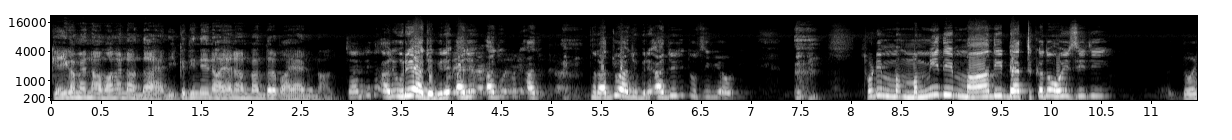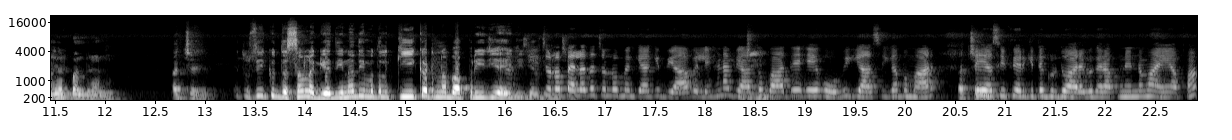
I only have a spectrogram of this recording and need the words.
ਕਹੇਗਾ ਮੈਂ ਨਹਾਵਾਂਗਾ ਨਹਾਉਂਦਾ ਹੈ ਨਹੀਂ ਇੱਕ ਦਿਨ ਇਹ ਆਇਆ ਨਾ ਮੈਂ ਅੰਦਰ ਪਾਇਆ ਇਹਨੂੰ ਨਾਲ। ਚਰਨਜੀਤ ਆਜੋ ਉਰੇ ਆਜੋ ਵੀਰੇ ਆਜੋ ਆਜੋ ਆਜੋ ਰਾਜੂ ਆਜੋ ਵੀਰੇ ਆਜੋ ਜੀ ਤੁਸੀਂ ਵੀ ਆਓ ਜੀ। ਤੁਹਾਡੀ ਮ- ਮੰਮੀ ਦੀ ਮਾਂ ਦੀ ਡੈਥ ਕਦੋਂ ਹੋਈ ਸੀ ਜੀ? 2015 ਨੂੰ। ਅੱਛਾ ਜੀ। ਤੁਸੀਂ ਕੋਈ ਦੱਸਣ ਲੱਗੇ ਸੀ ਇਹਨਾਂ ਦੀ ਮਤਲਬ ਕੀ ਘਟਨਾ ਵਾਪਰੀ ਜੀ ਇਹ ਜੀ ਜੀ ਚਲੋ ਪਹਿਲਾਂ ਤਾਂ ਚਲੋ ਮੈਂ ਕਿਹਾ ਕਿ ਵਿਆਹ ਵੇਲੇ ਹਨਾ ਵਿਆਹ ਤੋਂ ਬਾਅਦ ਇਹ ਹੋ ਵੀ ਗਿਆ ਸੀਗਾ ਬਿਮਾਰ ਤੇ ਅਸੀਂ ਫਿਰ ਕਿਤੇ ਗੁਰਦੁਆਰੇ ਵਗੈਰਾ ਆਪਣੇ ਨਵਾਏ ਆਪਾਂ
